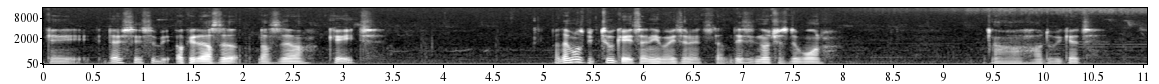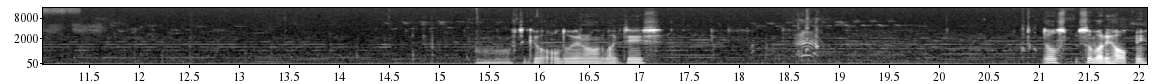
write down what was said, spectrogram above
Okay, there seems to be okay that's the that's the gate. But there must be two gates anyway, isn't it? This is not just the one. Uh, how do we get to go all the way around like this. Those somebody help me.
